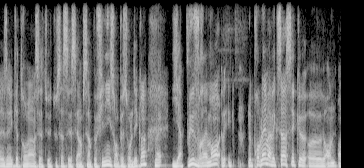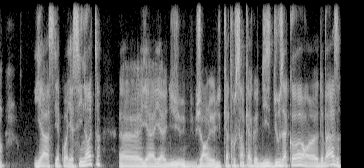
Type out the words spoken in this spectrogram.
Les années 80, c'est- tout ça c'est un, un peu fini, ils sont un peu sur le déclin. Ouais. Il y a plus vraiment. Le problème avec ça, c'est que euh, il y a y a quoi? Il y a six notes. Euh, Il y a il y a du genre du 4 ou 5 accords, 10 12 accords euh, de base.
